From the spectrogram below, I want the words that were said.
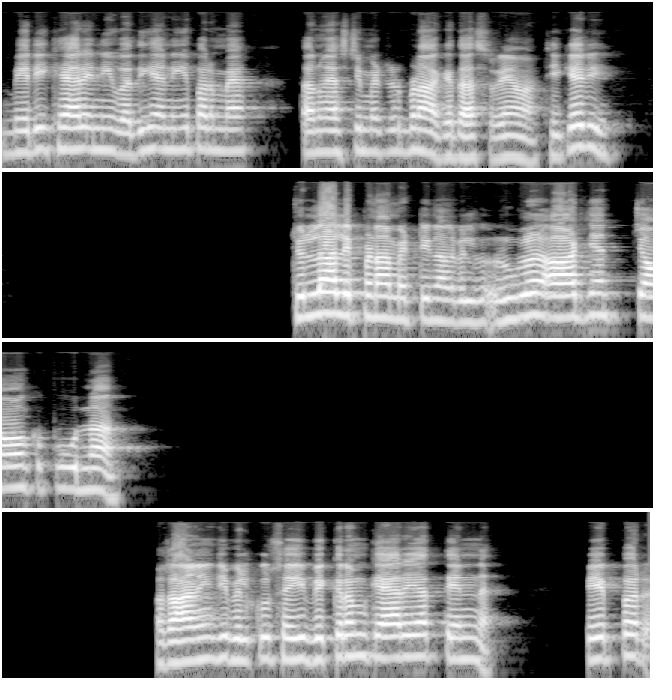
ਮੇਰੀ ਖੈਰ ਇੰਨੀ ਵਧੀਆ ਨਹੀਂ ਪਰ ਮੈਂ ਤੁਹਾਨੂੰ ਐਸਟੀਮੇਟਡ ਬਣਾ ਕੇ ਦੱਸ ਰਿਹਾ ਹਾਂ ਠੀਕ ਹੈ ਜੀ? ਚੁੱਲਾ ਲਿਪਣਾ ਮਿੱਟੀ ਨਾਲ ਬਿਲਕੁਲ ਰੂਰਲ ਆਰਟ ਦੀਆਂ ਚੌਂਕ ਪੂਰਨਾ ਰਾਣੀ ਜੀ ਬਿਲਕੁਲ ਸਹੀ। ਵਿਕਰਮ ਕਹਿ ਰਿਹਾ ਤਿੰਨ। ਪੇਪਰ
